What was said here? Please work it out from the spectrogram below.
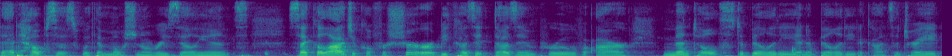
that helps us with emotional resilience, psychological for sure, because it does improve our mental stability and ability to concentrate.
